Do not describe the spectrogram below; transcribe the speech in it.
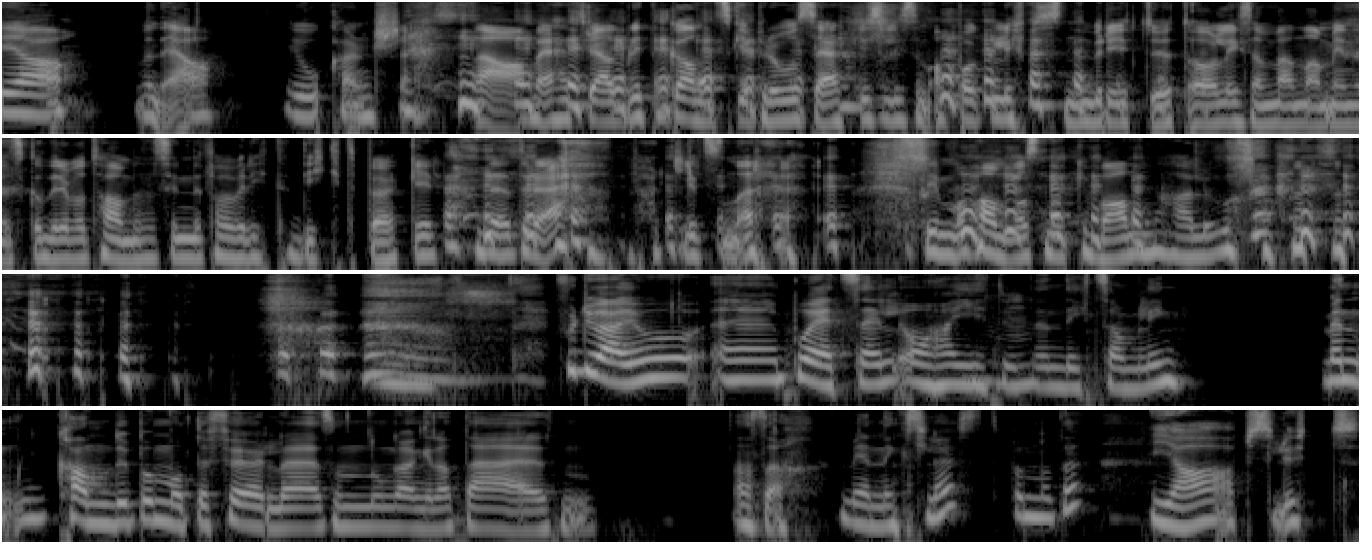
Ja. Men ja, jo, kanskje. Ja, men Jeg tror jeg hadde blitt ganske provosert hvis liksom apokalypsen bryter ut og liksom vennene mine skal drive og ta med seg sine favorittdiktbøker. Det tror jeg hadde vært litt sånn der Vi må ha med oss noe vann, hallo. For du er jo eh, poet selv og har gitt ut en diktsamling. Men kan du på en måte føle sånn noen ganger at det er sånn, altså, meningsløst, på en måte? Ja, absolutt.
